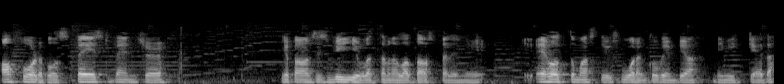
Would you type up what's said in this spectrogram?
Affordable Space Adventure, joka on siis Wii Ulle tämmönen latauspeli, niin ehdottomasti yksi vuoden kovimpia nimikkeitä.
